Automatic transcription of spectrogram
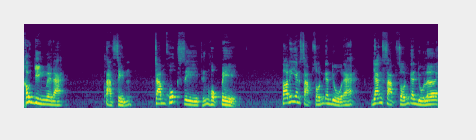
เขายิงเลยนะ ตัดสินจำคุก4ถึง6ปี ตอนนี้ยังสับสนกันอยู่นะฮะยังสับสนกันอยู่เลย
